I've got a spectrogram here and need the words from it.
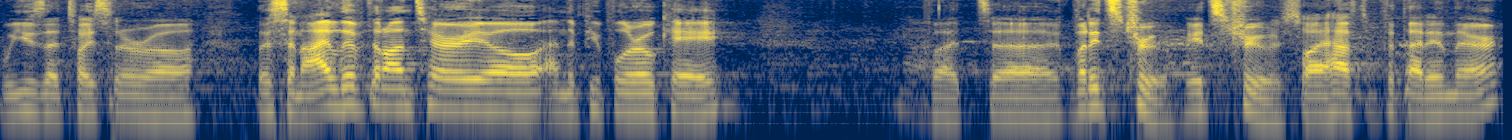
We use that twice in a row. Listen, I lived in Ontario, and the people are okay. But, uh, but it's true. It's true. So I have to put that in there.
